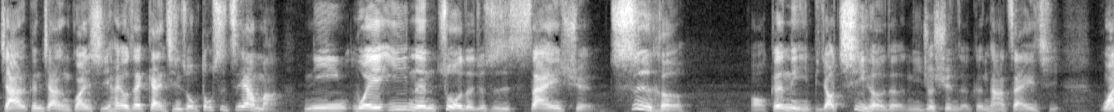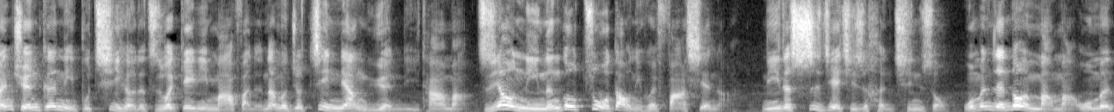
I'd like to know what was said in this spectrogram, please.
家跟家人关系，还有在感情中都是这样嘛。你唯一能做的就是筛选适合哦跟你比较契合的，你就选择跟他在一起。完全跟你不契合的，只会给你麻烦的，那么就尽量远离他嘛。只要你能够做到，你会发现啊，你的世界其实很轻松。我们人都很忙嘛，我们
